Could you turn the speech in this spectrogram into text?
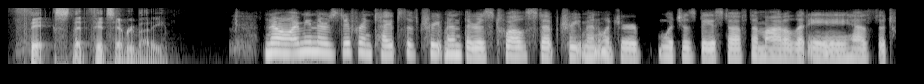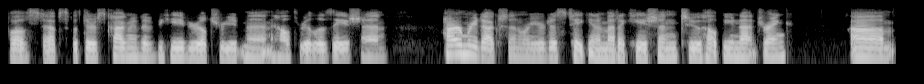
fix that fits everybody. No, I mean there's different types of treatment. There's 12-step treatment which are which is based off the model that AA has the 12 steps, but there's cognitive behavioral treatment, health realization, harm reduction where you're just taking a medication to help you not drink. Um,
